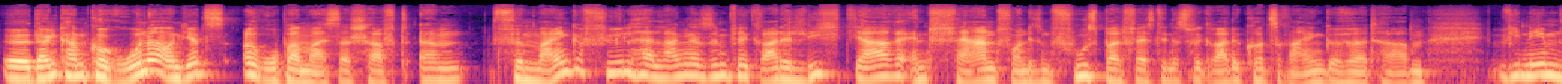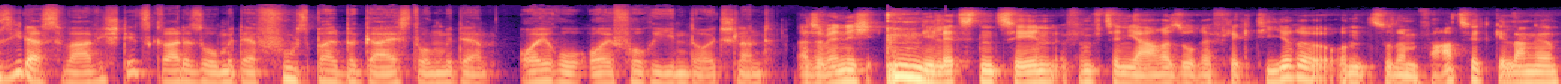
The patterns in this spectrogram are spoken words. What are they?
Äh, dann kam Corona und jetzt Europameisterschaft. Ähm, für mein Gefühl, Herr Lange, sind wir gerade Lichtjahre entfernt von diesem Fußballfest, in das wir gerade kurz reingehört haben. Wie nehmen Sie das wahr? Wie steht es gerade so mit der Fußballbegeisterung, mit der Euro-Euphorie in Deutschland? Also wenn ich die letzten 10, 15 Jahre so reflektiere und zu einem Fazit gelange,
